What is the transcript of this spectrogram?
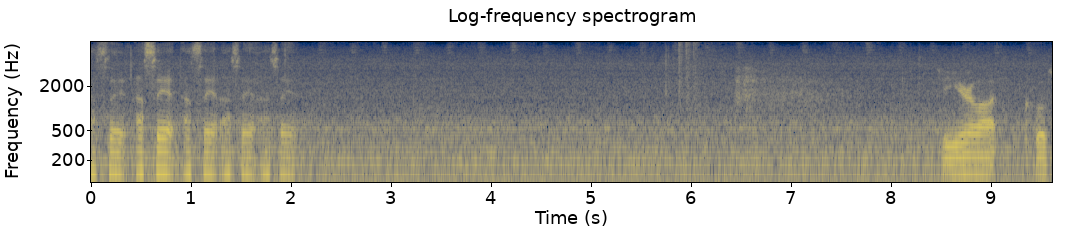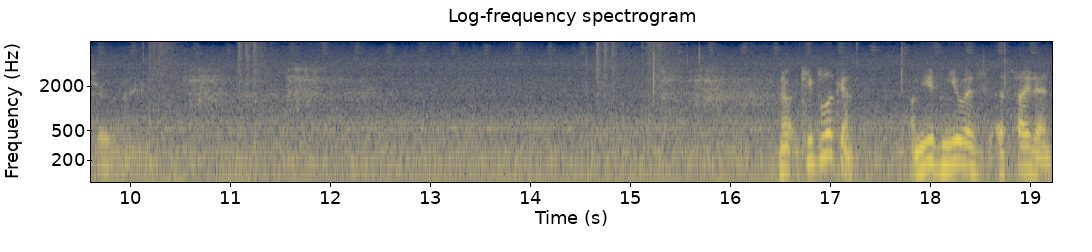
I see it. I see it. I see it. I see it. I see it. so you're a lot closer than I am. No, keep looking. I'm using you as a sight in.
